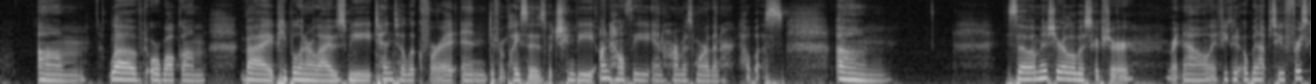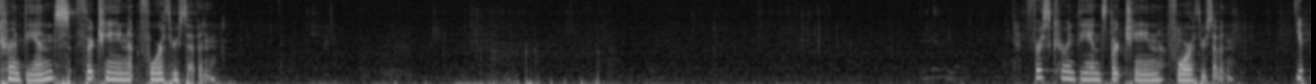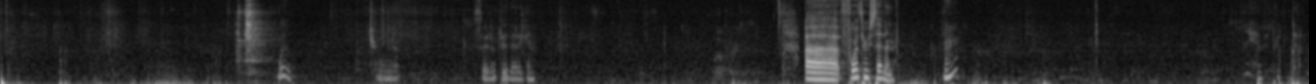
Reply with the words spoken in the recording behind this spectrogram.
um, loved or welcome by people in our lives, we tend to look for it in different places, which can be unhealthy and harm us more than help us. Um, so I'm going to share a little bit of scripture right now. If you could open up to 1 Corinthians 13 4 through 7. 1 Corinthians 13, 4 through 7. Yep. Woo. Turning that so I don't do that again. Uh, 4 through 7. Mm-hmm. I have it written down.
